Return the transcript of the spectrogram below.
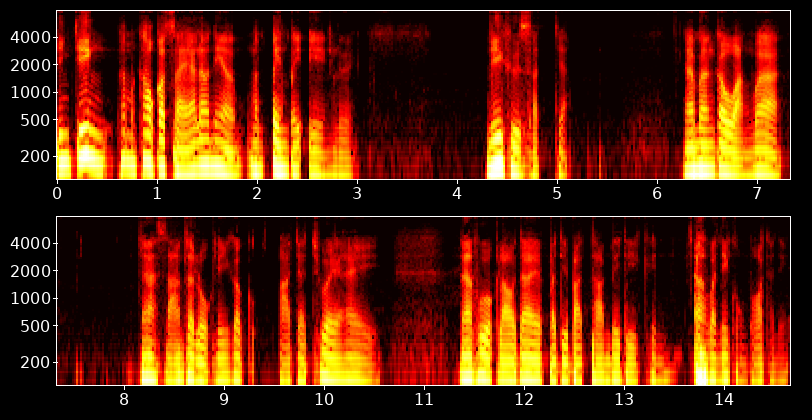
จริง ๆ ถ้ามันเข้ากระแสแล้วเนี่ย มันเป็นไปเองเลย นี่คือสัจจะนะมันก็หวังว่านะสามสโลกนี้ก็อาจจะช่วยให้นะพวกเราได้ปฏิบัติธรรมได้ดีขึ้นอะวันนี้คงพอเท่านี้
